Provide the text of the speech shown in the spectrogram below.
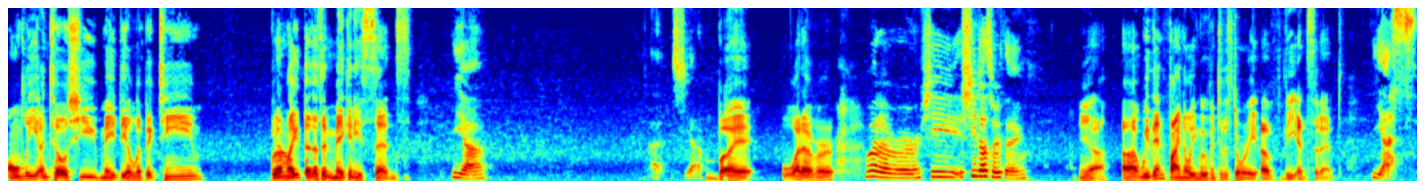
only until she made the Olympic team. But I'm like, that doesn't make any sense. Yeah. Uh, yeah. But whatever. Whatever. She she does her thing. Yeah. Uh, we then finally move into the story of the incident. Yes.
